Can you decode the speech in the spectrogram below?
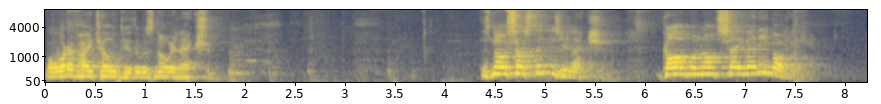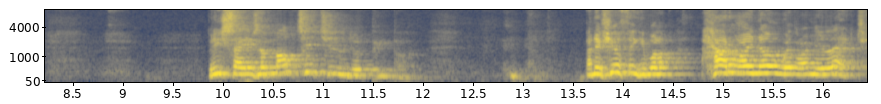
Well, what if I told you there was no election? There's no such thing as election. God will not save anybody. But he saves a multitude of people. And if you're thinking, well, how do I know whether I'm elect?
